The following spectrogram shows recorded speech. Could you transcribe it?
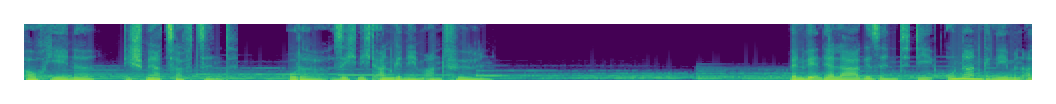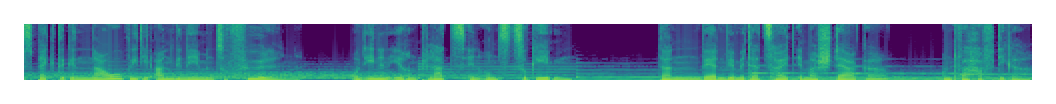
auch jene, die schmerzhaft sind oder sich nicht angenehm anfühlen. Wenn wir in der Lage sind, die unangenehmen Aspekte genau wie die angenehmen zu fühlen und ihnen ihren Platz in uns zu geben, dann werden wir mit der Zeit immer stärker und wahrhaftiger.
